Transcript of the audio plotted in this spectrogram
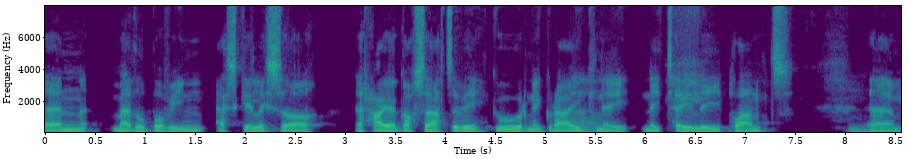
yn meddwl bod fi'n esgeuluso y rhai agosa ato fi, gŵr neu graig oh. neu, neu teulu, plant. Mm. Um,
